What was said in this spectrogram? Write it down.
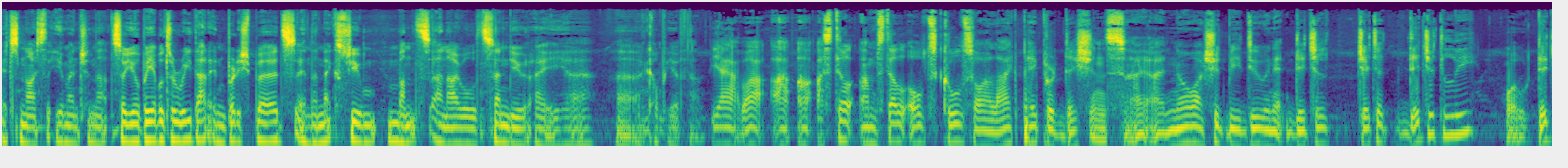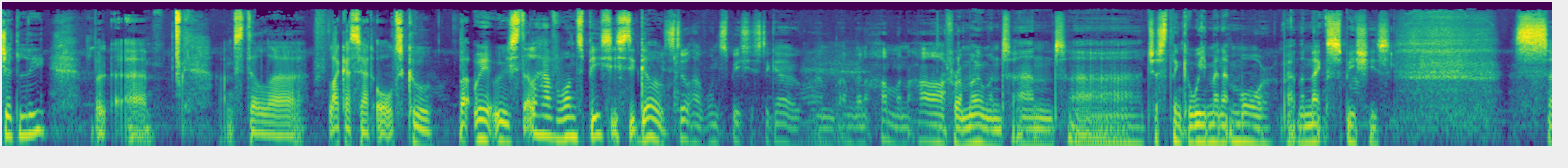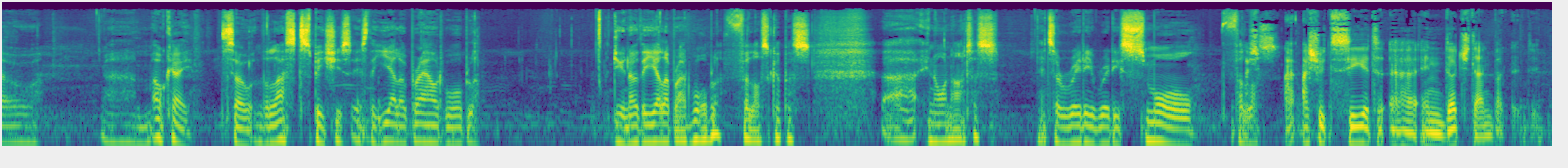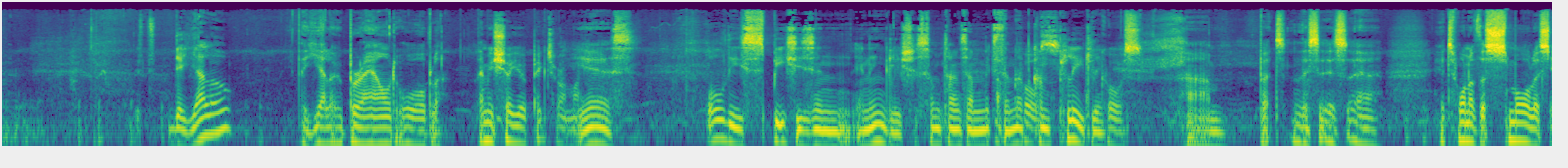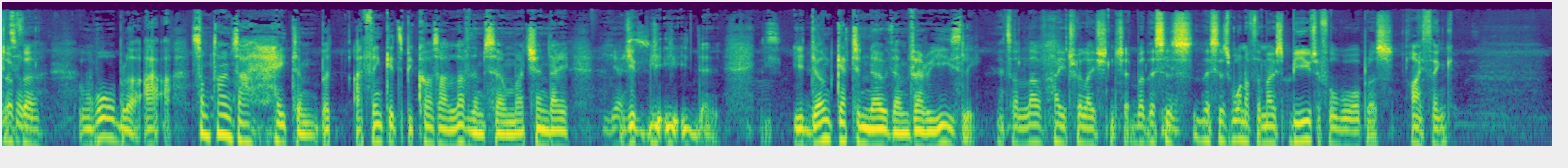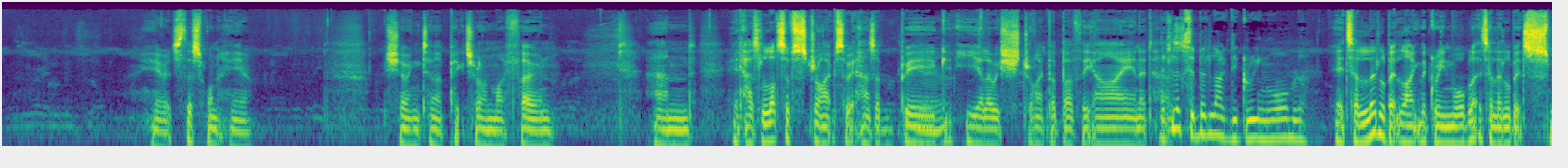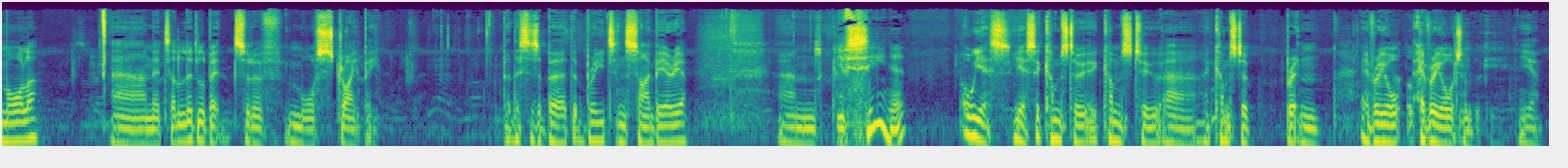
it's nice that you mentioned that. So you'll be able to read that in British Birds in the next few months, and I will send you a uh, a copy of that. Yeah, well, I, I, still I'm still old school, so I like paper editions. I, I know I should be doing it digital, digitally, well, digitally, but um, I'm still, uh, like I said, old school. But we, we still have one species to go. We still have one species to go, and I'm going to hum and ha for a moment and uh, just think a wee minute more about the next species. So, um, okay, so the last species is the yellow-browed warbler. Do you know the yellow-browed warbler, Phylloscopus uh, inornatus? It's a really, really small philos. I, sh- I should see it uh, in Dutch then, but the yellow, the yellow-browed warbler. Let me show you a picture on my. Yes, all these species in in English. Sometimes I mix of them course, up completely. Of course, um, but this is uh, it's one of the smallest it's of the warbler. I, I, sometimes I hate them, but I think it's because I love them so much, and they yes. you, you, you, don't get to know them very easily. It's a love-hate relationship, but this yeah. is this is one of the most beautiful warblers, I think. Here, it's this one here. I'm showing Tim a picture on my phone, and it has lots of stripes. So it has a big yeah. yellowish stripe above the eye, and it has. It looks a bit like the green warbler. It's a little bit like the green warbler. It's a little bit smaller, and it's a little bit sort of more stripy. But this is a bird that breeds in Siberia, and you've seen it. Oh yes, yes. It comes to it comes to uh, it comes to Britain every au- okay, every autumn. Okay, okay. Yeah,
